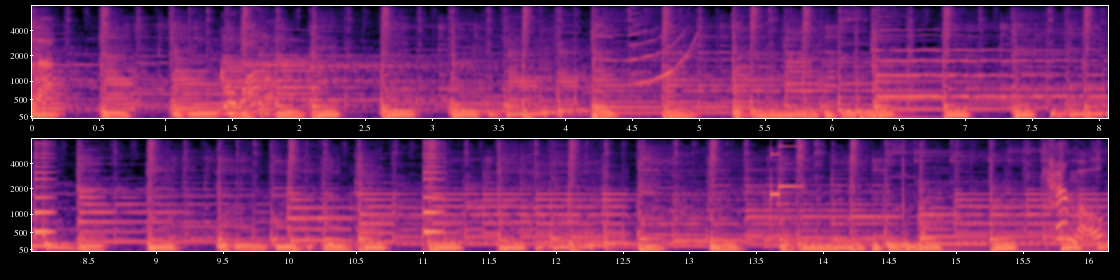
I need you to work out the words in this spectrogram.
koala. Koala. Camel.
